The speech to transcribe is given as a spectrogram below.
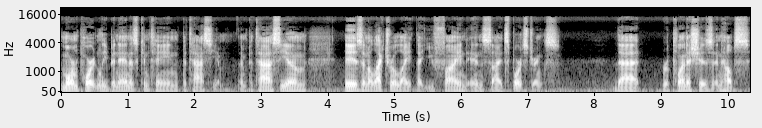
more importantly, bananas contain potassium, and potassium is an electrolyte that you find inside sports drinks that replenishes and helps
